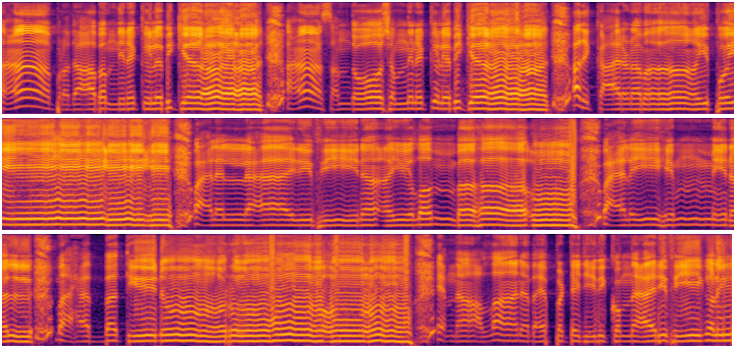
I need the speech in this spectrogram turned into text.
ആ പ്രതാപം നിനക്ക് ലഭിക്കാൻ ആ സന്തോഷം നിനക്ക് ലഭിക്കാൻ. അത് കാരണമായി പോയി. വലല്ലാരിഫീന മിനൽ മഹബ്ബത്തി നൂറു. എന്നാ അള്ളാനെ ഭയപ്പെട്ട് ജീവിക്കുന്ന അരിഫീകളിൽ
